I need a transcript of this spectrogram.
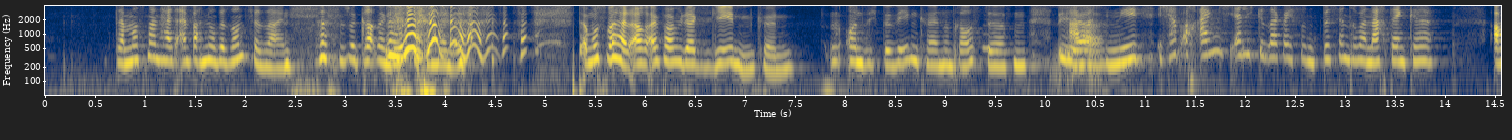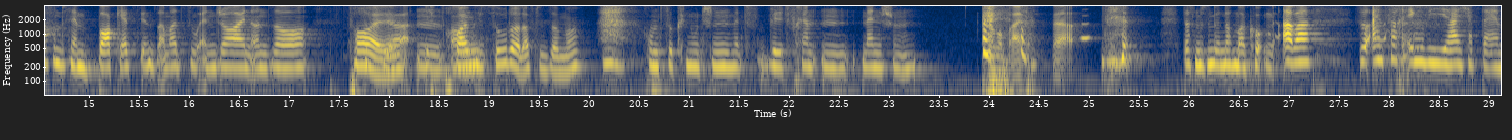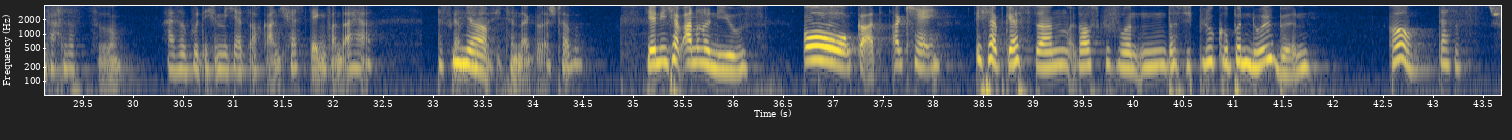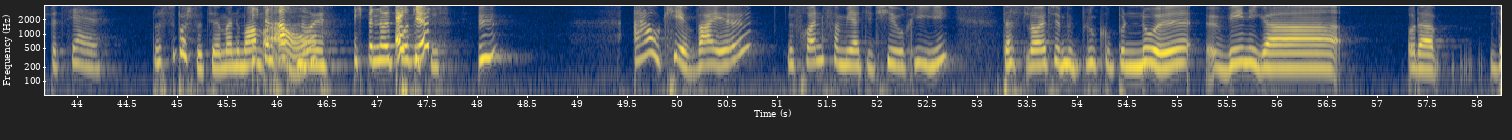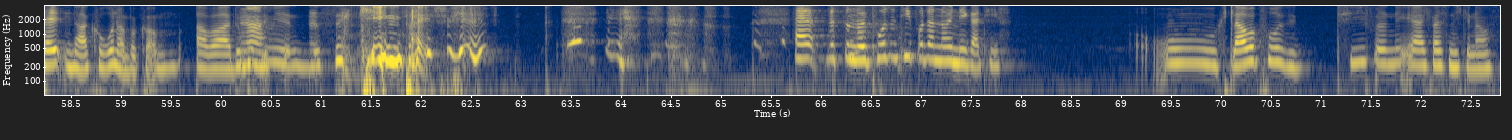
Da muss man halt einfach nur gesund für sein. Das ist so gerade mein größtes. Da muss man halt auch einfach wieder gehen können. Und sich bewegen können und raus dürfen. Ja. Aber nee, ich habe auch eigentlich ehrlich gesagt, weil ich so ein bisschen drüber nachdenke, auch so ein bisschen Bock, jetzt den Sommer zu enjoyen und so Voll. Ich freue mich so doll auf den Sommer. rumzuknutschen mit wildfremden Menschen. Ja, wobei, ja. Das müssen wir nochmal gucken. Aber so einfach irgendwie, ja, ich habe da einfach Lust zu. Also gut, ich will mich jetzt auch gar nicht festlegen, von daher ist ganz Ja. gut, dass ich Tinder gelöscht habe. Jenny, ich habe andere News. Oh Gott, okay. Ich habe gestern rausgefunden, dass ich Blutgruppe 0 bin. Oh, das ist speziell. Das ist super speziell. Meine Mama ich bin auch null. Ich bin null positiv. jetzt? Ah, okay, weil eine Freundin von mir hat die Theorie, dass Leute mit Blutgruppe 0 weniger oder seltener Corona bekommen. Aber du bist Ah. irgendwie das Gegenbeispiel. Hä, bist du null positiv oder null negativ? Uh, ich glaube positiv oder nicht. Ja, ich weiß nicht genau.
